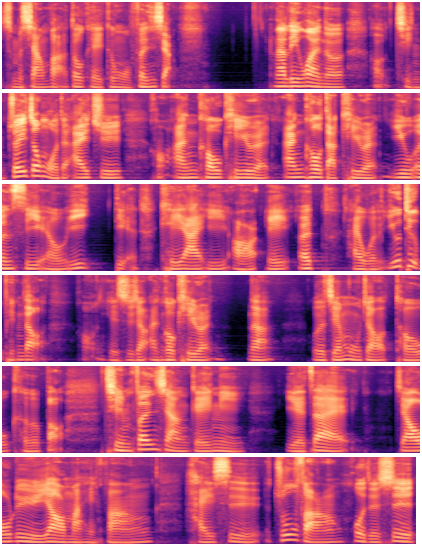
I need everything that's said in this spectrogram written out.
什么想法，都可以跟我分享。那另外呢，好，请追踪我的 IG，好，Uncle Kieran，Uncle 打 Kieran，U N C L E 点 K I E R A N，还有我的 YouTube 频道，好，也是叫 Uncle Kieran。那我的节目叫《投可宝》，请分享给你也在焦虑要买房还是租房，或者是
